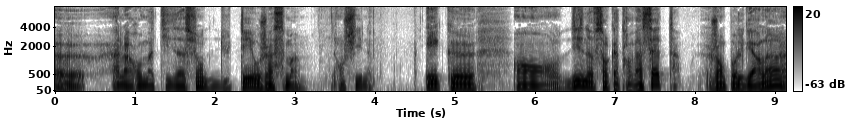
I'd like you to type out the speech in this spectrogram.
euh, à l'aromatisation du thé au jasmin en Chine. Et que en 1987, Jean-Paul Guerlain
